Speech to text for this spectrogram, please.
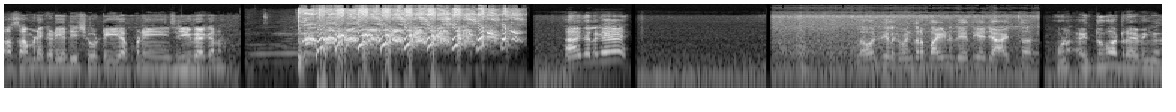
ਆ ਸਾਹਮਣੇ ਖੜੀ ਹੈ ਜੀ ਛੋਟੀ ਆਪਣੀ ਜੀ। ਵੈਗਨ ਆ ਚੱਲ ਗਏ। ਲਓ ਜੀ ਲਖਵਿੰਦਰ ਬਾਈ ਨੂੰ ਦੇਤੀ ਇਜਾਜ਼ਤ। ਹੁਣ ਇਦੋਂ ਬਾਅਦ ਡਰਾਈਵਿੰਗ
